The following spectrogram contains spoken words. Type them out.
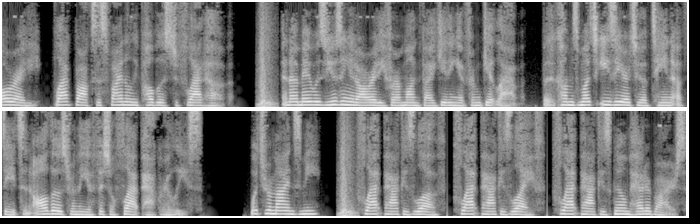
Alrighty, Blackbox is finally published to FlatHub. And I may was using it already for a month by getting it from GitLab, but it comes much easier to obtain updates and all those from the official Flatpak release. Which reminds me, Flatpak is love, Flatpak is life, Flatpak is GNOME header bars,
